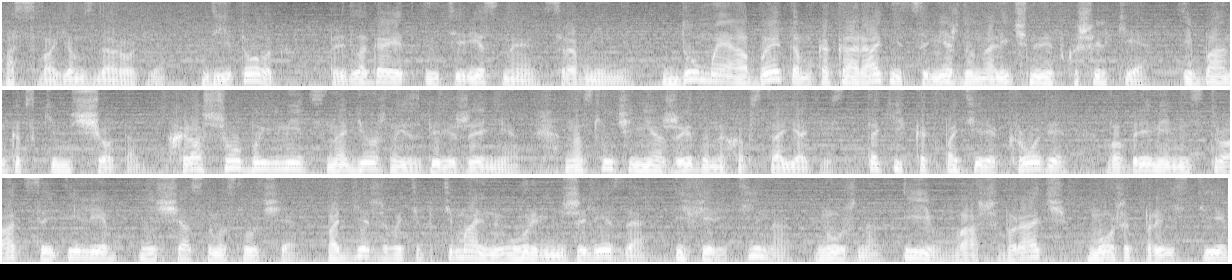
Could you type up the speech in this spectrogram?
о своем здоровье. Диетолог предлагает интересное сравнение. Думая об этом, как о разнице между наличными в кошельке – и банковским счетом. Хорошо бы иметь надежные сбережения на случай неожиданных обстоятельств, таких как потеря крови во время менструации или несчастного случая. Поддерживать оптимальный уровень железа и ферритина нужно, и ваш врач может провести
